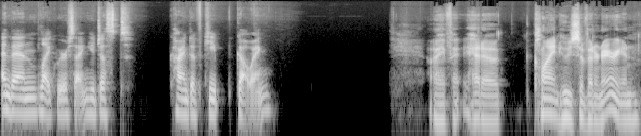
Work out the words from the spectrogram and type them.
And then, like we were saying, you just kind of keep going. I've had a client who's a veterinarian.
